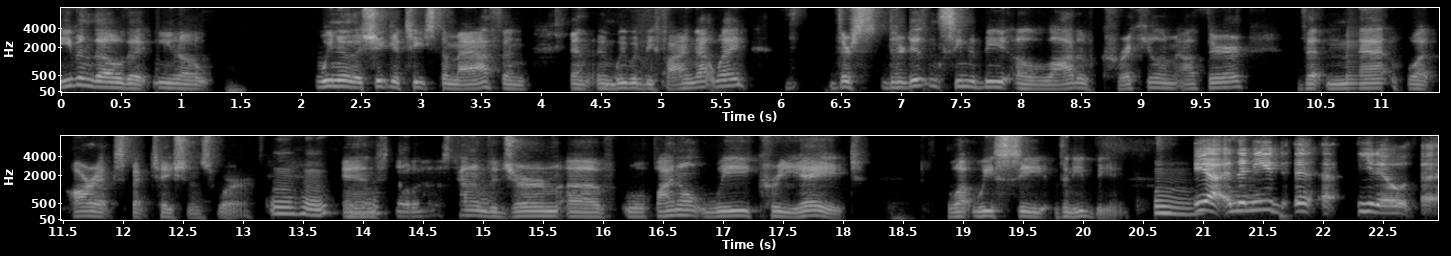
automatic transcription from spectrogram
even though that you know we knew that she could teach the math and and, and we would be fine that way there's there didn't seem to be a lot of curriculum out there that met what our expectations were. Mm-hmm, and mm-hmm. so it was kind of the germ of, well, why don't we create what we see the need being? Mm. Yeah. And the need, uh, uh, you know, uh,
